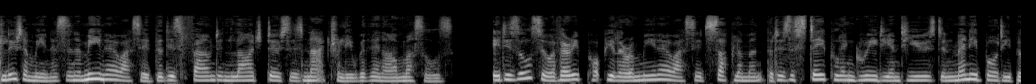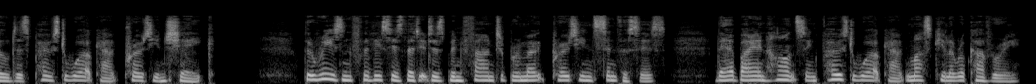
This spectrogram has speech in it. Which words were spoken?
Glutamine is an amino acid that is found in large doses naturally within our muscles. It is also a very popular amino acid supplement that is a staple ingredient used in many bodybuilders' post-workout protein shake. The reason for this is that it has been found to promote protein synthesis, thereby enhancing post-workout muscular recovery.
